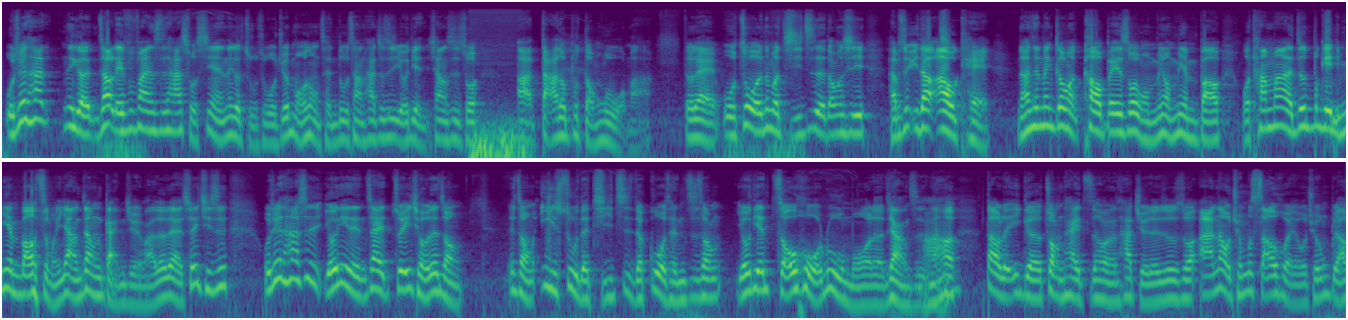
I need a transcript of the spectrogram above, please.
我觉得他那个你知道雷夫范是他所饰演的那个主厨，我觉得某种程度上他就是有点像是说啊，大家都不懂我嘛，对不对？我做了那么极致的东西，还不是遇到奥 K，，然后这边跟我靠背说我没有面包，我他妈的就是不给你面包怎么样？这种感觉嘛，对不对？所以其实我觉得他是有点点在追求那种。那种艺术的极致的过程之中，有点走火入魔了这样子，然后到了一个状态之后呢，他觉得就是说啊，那我全部烧毁，我全部不要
